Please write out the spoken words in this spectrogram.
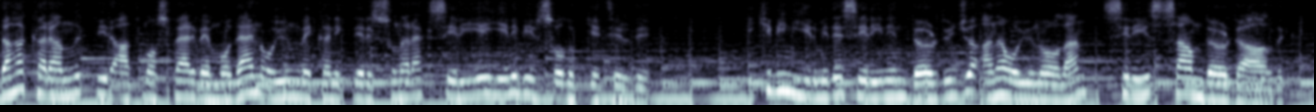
Daha karanlık bir atmosfer ve modern oyun mekanikleri sunarak seriye yeni bir soluk getirdi. 2020'de serinin dördüncü ana oyunu olan Sirius Sam 4'ü aldık.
